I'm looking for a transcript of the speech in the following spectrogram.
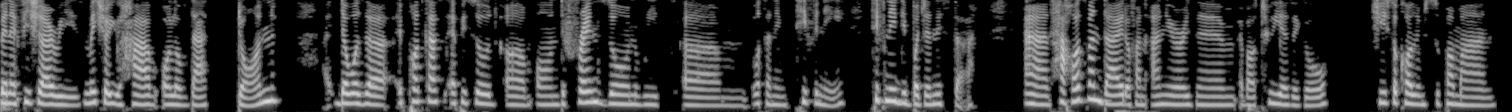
beneficiaries, make sure you have all of that done. There was a, a podcast episode um on the friend zone with um what's her name? Tiffany. Tiffany the Budgetnista. And her husband died of an aneurysm about two years ago she used to call him Superman.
